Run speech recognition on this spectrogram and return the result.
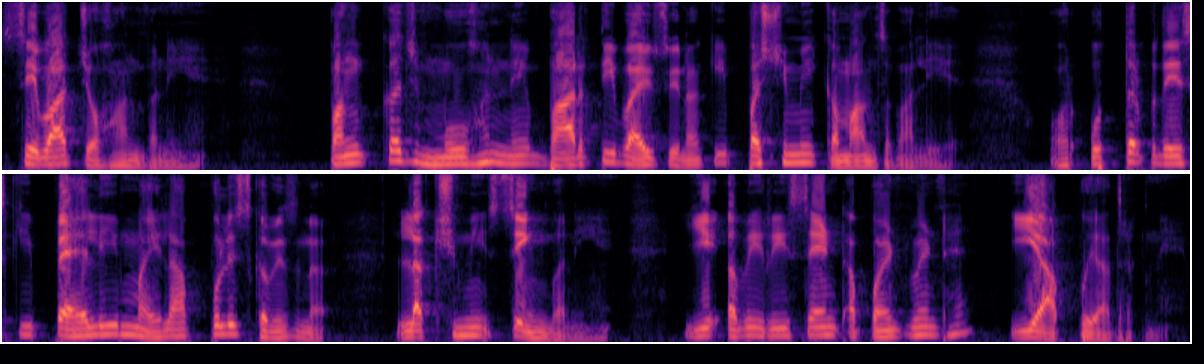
सेवा चौहान बनी है। पंकज मोहन ने भारतीय वायुसेना की पश्चिमी कमान संभाली है और उत्तर प्रदेश की पहली महिला पुलिस कमिश्नर लक्ष्मी सिंह बनी है। ये अभी रिसेंट अपॉइंटमेंट है, ये आपको याद रखने हैं।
